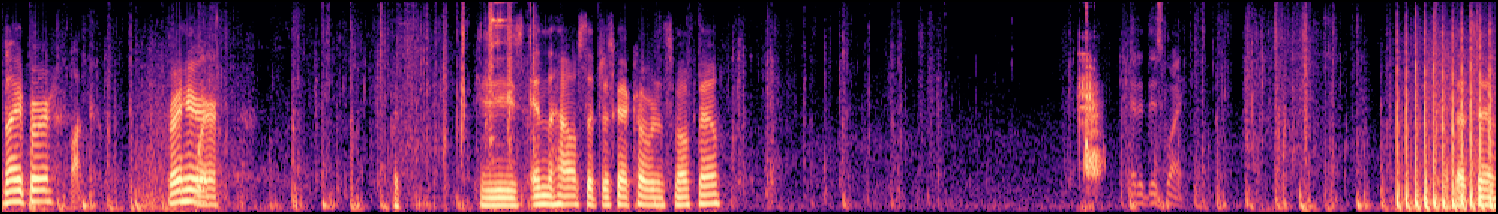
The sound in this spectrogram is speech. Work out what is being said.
Sniper. Fuck. Right here. Where? He's in the house that just got covered in smoke now. Headed this way. That's him.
